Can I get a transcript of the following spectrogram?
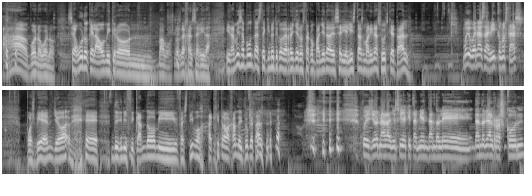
Ah, bueno, bueno. Seguro que la Omicron, vamos, nos deja enseguida. Y también se apunta a este quinótico de Reyes nuestra compañera de serielistas, Marina Such, ¿qué tal? Muy buenas, David, ¿cómo estás? Pues bien, yo dignificando mi festivo aquí trabajando. ¿Y tú qué tal? Pues yo nada, yo estoy aquí también dándole, dándole al roscón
